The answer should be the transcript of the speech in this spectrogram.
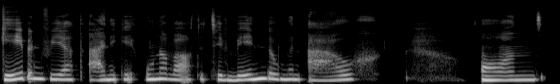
geben wird, einige unerwartete Wendungen auch. Und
